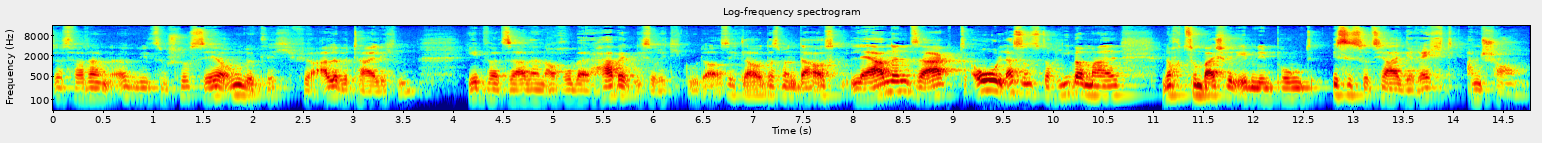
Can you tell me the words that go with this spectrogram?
Das war dann irgendwie zum Schluss sehr unglücklich für alle Beteiligten. Jedenfalls sah dann auch Robert Habeck nicht so richtig gut aus. Ich glaube, dass man daraus lernend sagt, oh, lass uns doch lieber mal noch zum Beispiel eben den Punkt, ist es sozial gerecht, anschauen.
